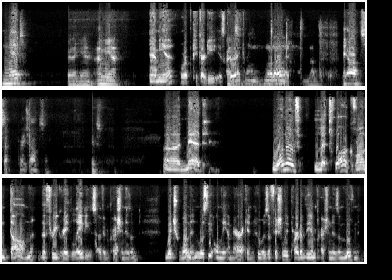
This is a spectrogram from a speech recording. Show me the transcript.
Ned. Over here. Amia. Amiens or Picardy is correct. Well. Great answer. Great answer. Thanks. Uh, Ned, one of Les Trois Grandes Dames, the three great ladies of Impressionism, which woman was the only American who was officially part of the Impressionism movement?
